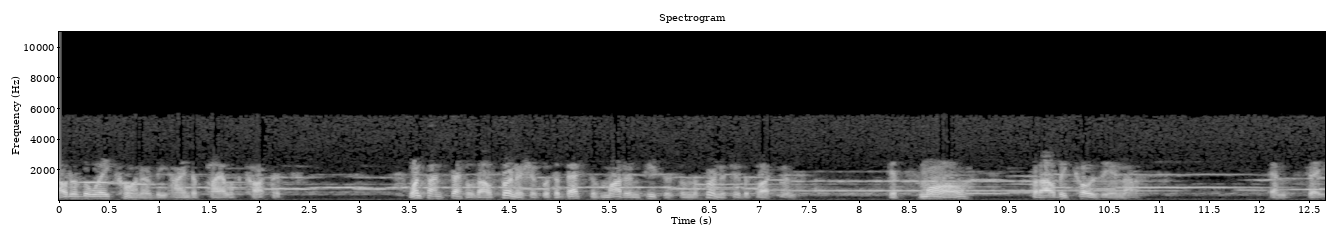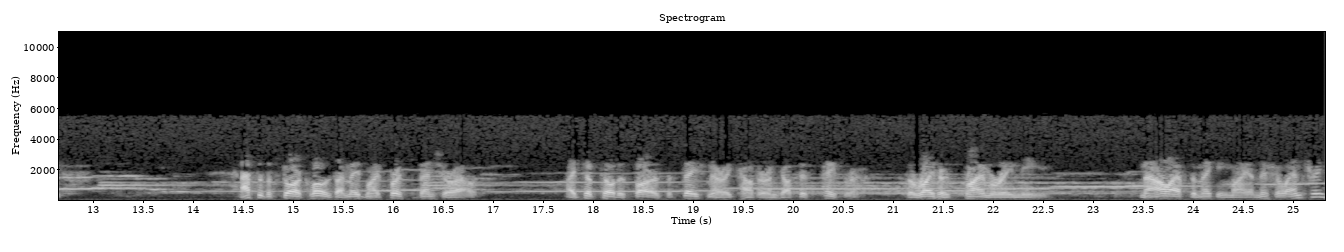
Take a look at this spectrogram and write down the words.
out of the way corner behind a pile of carpets. Once I'm settled, I'll furnish it with the best of modern pieces from the furniture department. It's small, but I'll be cozy enough and safe. After the store closed, I made my first venture out. I tiptoed as far as the stationery counter and got this paper, the writer's primary need. Now, after making my initial entry,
